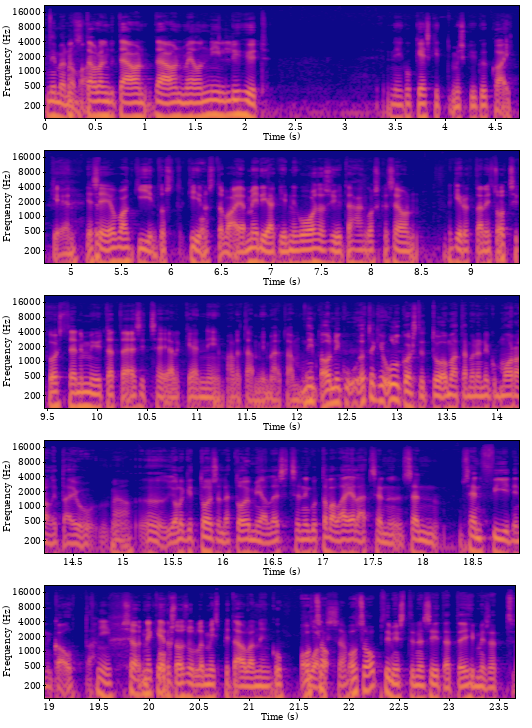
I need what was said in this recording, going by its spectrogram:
nimenomaan. Mutta tavallaan niin tämä on, tämä on, meillä on niin lyhyt niin kuin keskittymiskyky kaikkeen, ja se ei ole vaan kiinnostavaa, ja mediakin niin kuin osa syy tähän, koska se on, ne kirjoittaa niistä otsikoista ja ne myy tätä, ja sitten sen jälkeen niin aletaan myymään jotain muuta. Niinpä on niinku jotenkin ulkoistettu oma tämmöinen niinku moraalitaju Joo. jollekin toiselle toimijalle, ja sitten sä niinku tavallaan elät sen, sen, sen feedin kautta. Niin, se on, ne kertoo sulle, mistä pitää olla niin kuin Oletko huolissaan. sä optimistinen siitä, että ihmiset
